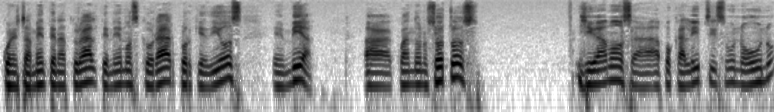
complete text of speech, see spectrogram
con nuestra mente natural, tenemos que orar porque Dios envía. Ah, cuando nosotros llegamos a Apocalipsis 1.1,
